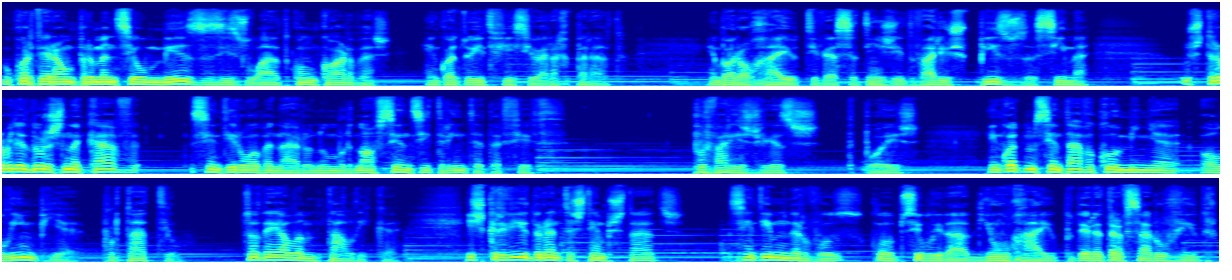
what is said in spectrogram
O quarteirão permaneceu meses isolado com cordas, enquanto o edifício era reparado. Embora o raio tivesse atingido vários pisos acima, os trabalhadores na cave sentiram abanar o número 930 da Fifth. Por várias vezes, depois, enquanto me sentava com a minha Olímpia portátil, toda ela metálica, e escrevia durante as tempestades, senti-me nervoso com a possibilidade de um raio poder atravessar o vidro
